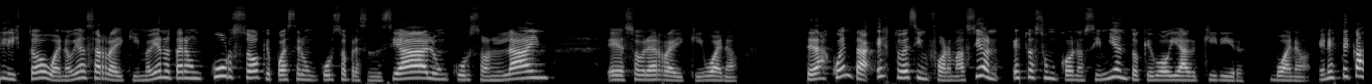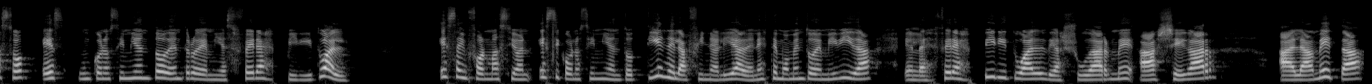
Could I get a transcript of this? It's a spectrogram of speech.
listo, bueno, voy a hacer Reiki. Me voy a anotar a un curso, que puede ser un curso presencial, un curso online eh, sobre Reiki. Bueno, ¿te das cuenta? Esto es información, esto es un conocimiento que voy a adquirir. Bueno, en este caso es un conocimiento dentro de mi esfera espiritual. Esa información, ese conocimiento tiene la finalidad en este momento de mi vida, en la esfera espiritual, de ayudarme a llegar a la meta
